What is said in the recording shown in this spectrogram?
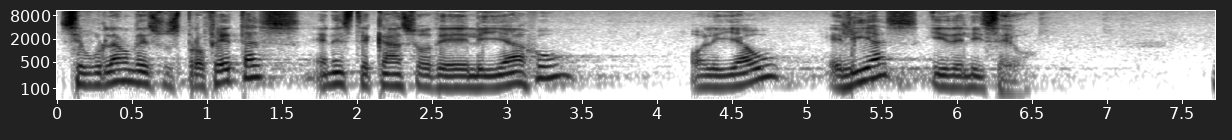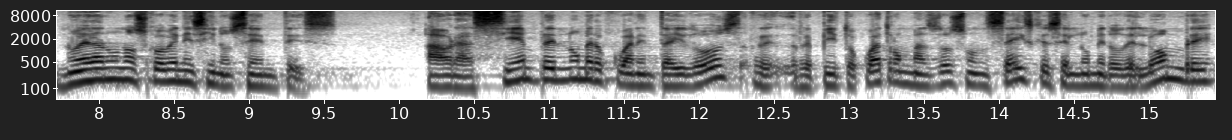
se burlaron de sus profetas, en este caso de Eliyahu, o Eliyahu, Elías y de Eliseo. No eran unos jóvenes inocentes. Ahora, siempre el número 42, repito, 4 más 2 son 6, que es el número del hombre,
